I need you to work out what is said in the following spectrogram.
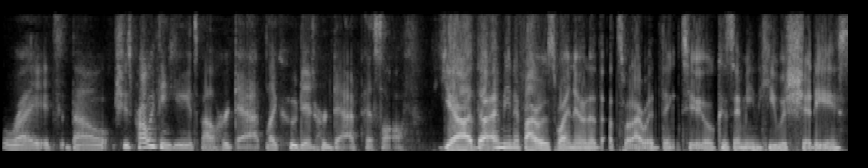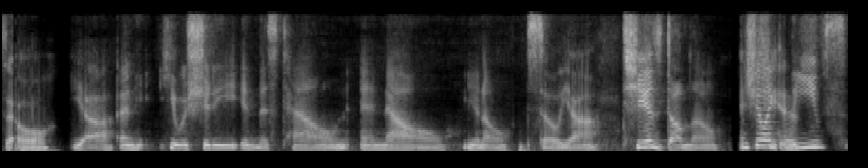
Right. It's about she's probably thinking it's about her dad. Like who did her dad piss off? Yeah, that I mean, if I was Wynonna, that's what I would think too. Because I mean, he was shitty. So Yeah, and he was shitty in this town, and now, you know, so yeah. She is dumb though. And she like She leaves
